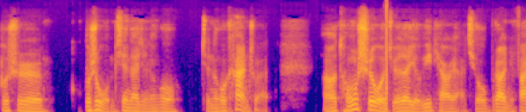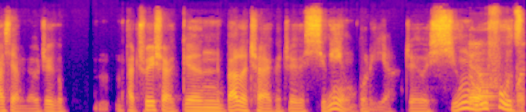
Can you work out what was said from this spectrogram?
不是不是我们现在就能够就能够看出来的。啊，同时我觉得有一条亚球，不知道你发现没有这个。Patricia 跟 Belichick 这个形影不离啊，这个形如父子，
